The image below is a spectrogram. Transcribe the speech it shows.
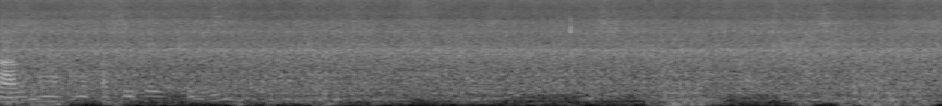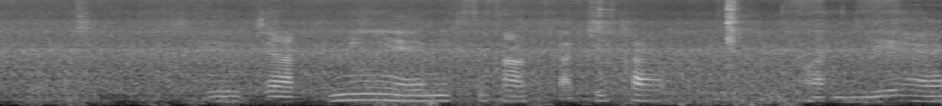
निकाल रही हूँ अपने देव के लिए ये चटनी है मिक्स साग का चोखा और ये है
